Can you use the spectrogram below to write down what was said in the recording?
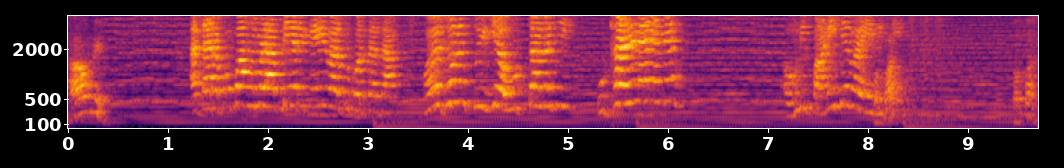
હા મમ્મી. આ તારા પપ્પા હમણાં આપણી યાર કેવી વાતો કરતા હતા? હવે જો ને સુઈ ગયા ઉઠતા નથી. ઉઠાડ લે એને. અવની પાણી દેવા એવી પપ્પા?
